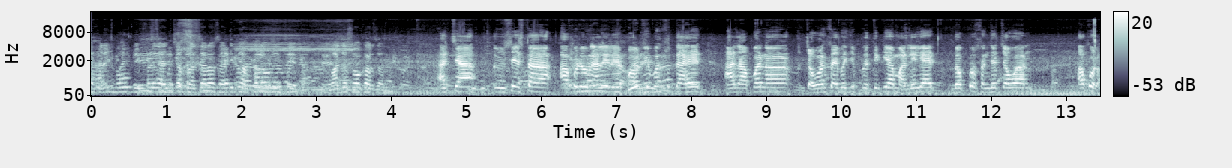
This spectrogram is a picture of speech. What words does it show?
हरीश भाऊ पिंपळे यांच्या प्रचारासाठी मी अकोल्याहून येते माझ्या स्वखर्चाने आजच्या विशेषतः अकोल्याहून आलेले पाहुणे पण सुद्धा आहेत. आज आपण चव्हाण साहेबांची प्रतिक्रिया मांडलेली आहेत. डॉक्टर संजय चव्हाण अकोला.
